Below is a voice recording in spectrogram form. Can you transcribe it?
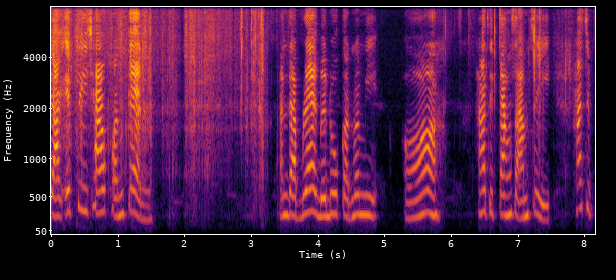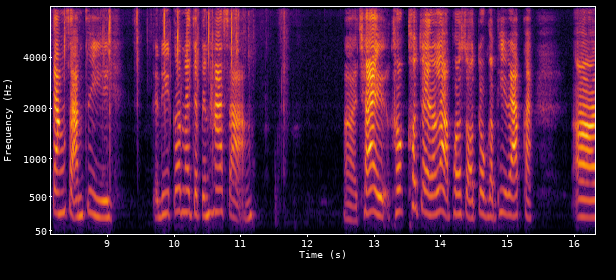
จาก FC ชาวขอนแก่น อันดับแรกเดี๋ยวดูก่อนว่ามี อ๋อห้าสิบตังสามสี่ห้าสิบตังสามสี่อันนี้ก็น่าจะเป็นห้าสาม อ่าใช่เขาเข้าใจแล้วล่ะพอสอตรงกับที่รับค่ะอ่า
